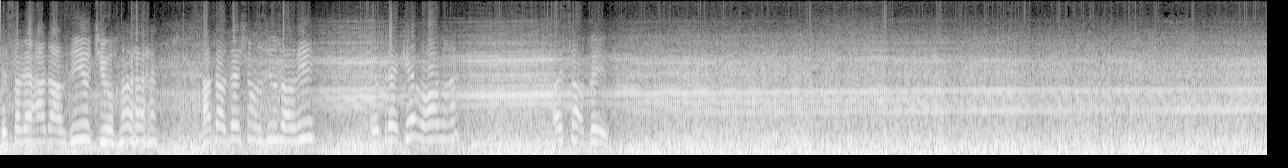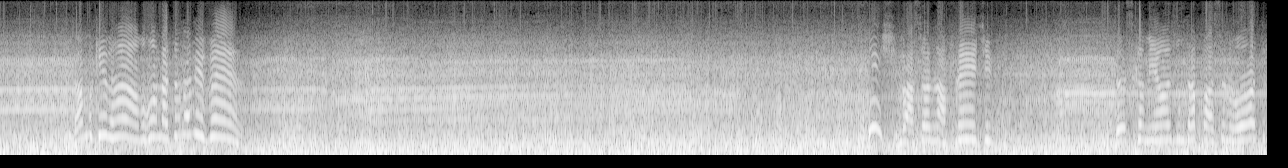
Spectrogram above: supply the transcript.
Esse ali é radarzinho, tio. Radarzinhos ali. Eu brequei logo, né? Vai saber. Vamos que vamos, o Ronaldinho tá me vendo. Invasor na frente. Dois caminhões, um ultrapassando o outro.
